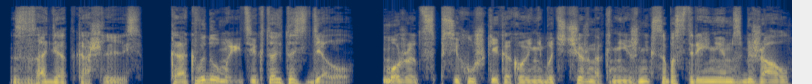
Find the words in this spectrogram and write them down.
— сзади откашлялись. Как вы думаете, кто это сделал? Может, с психушки какой-нибудь чернокнижник с обострением сбежал?»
